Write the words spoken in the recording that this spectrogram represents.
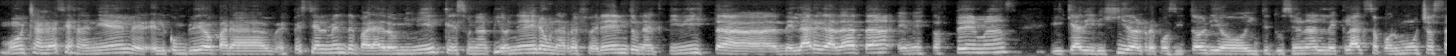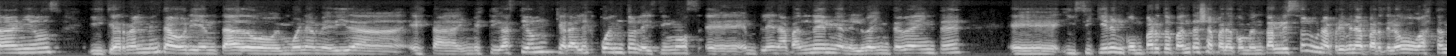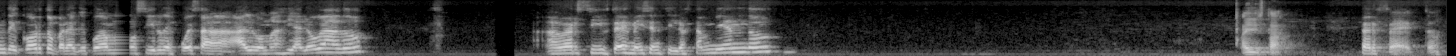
Muchas gracias, Daniel. El cumplido para, especialmente para Dominique, que es una pionera, una referente, una activista de larga data en estos temas y que ha dirigido el repositorio institucional de Claxo por muchos años y que realmente ha orientado en buena medida esta investigación, que ahora les cuento, la hicimos eh, en plena pandemia, en el 2020, eh, y si quieren comparto pantalla para comentarles solo una primera parte, lo hago bastante corto para que podamos ir después a algo más dialogado. A ver si ustedes me dicen si lo están viendo. Ahí está. Perfecto.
